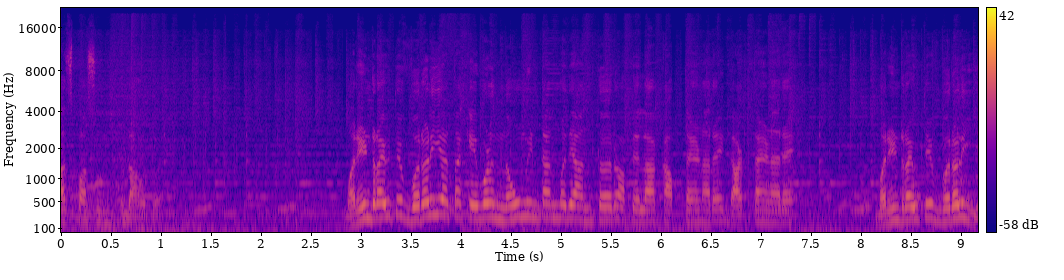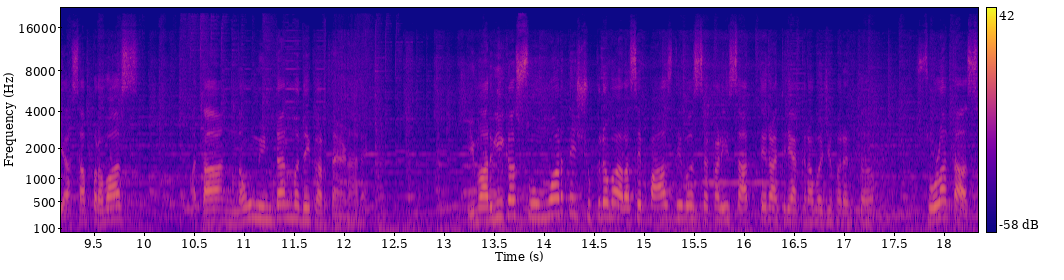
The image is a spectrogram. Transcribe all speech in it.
आजपासून खुला होतोय. मरीन ड्राईव्ह ते वरळी आता केवळ नऊ मिनिटांमध्ये अंतर आपल्याला कापता येणार आहे गाठता येणार आहे. मरीन ड्राईव्ह ते वरळी असा प्रवास आता नऊ मिनिटांमध्ये करता येणार आहे. ही मार्गिका सोमवार ते शुक्रवार असे पाच दिवस सकाळी सात ते रात्री अकरा वाजेपर्यंत सोळा तास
